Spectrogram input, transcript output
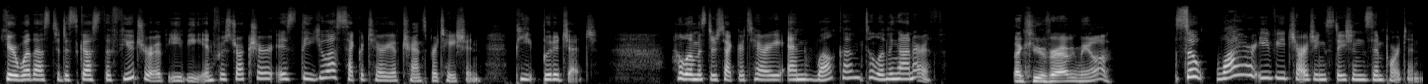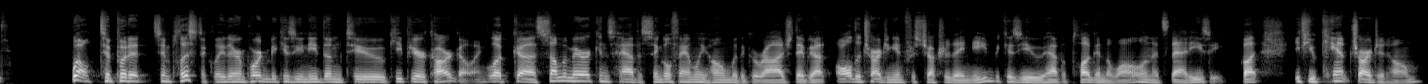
Here with us to discuss the future of EV infrastructure is the U.S. Secretary of Transportation, Pete Buttigieg. Hello, Mr. Secretary, and welcome to Living on Earth. Thank you for having me on. So, why are EV charging stations important? Well, to put it simplistically, they're important because you need them to keep your car going. Look, uh, some Americans have a single family home with a garage. They've got all the charging infrastructure they need because you have a plug in the wall and it's that easy. But if you can't charge at home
